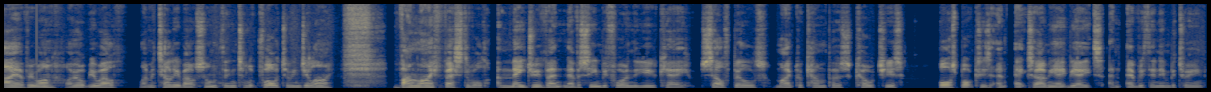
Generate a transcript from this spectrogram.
Hi everyone, I hope you're well. Let me tell you about something to look forward to in July. Van Life Festival, a major event never seen before in the UK. Self-builds, microcampers, coaches, horse boxes and ex-Army 8B8s and everything in between.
